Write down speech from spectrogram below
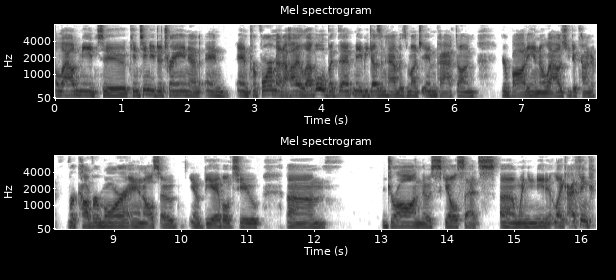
allowed me to continue to train and, and and perform at a high level, but that maybe doesn't have as much impact on your body and allows you to kind of recover more and also you know be able to um, draw on those skill sets uh, when you need it. Like I think,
